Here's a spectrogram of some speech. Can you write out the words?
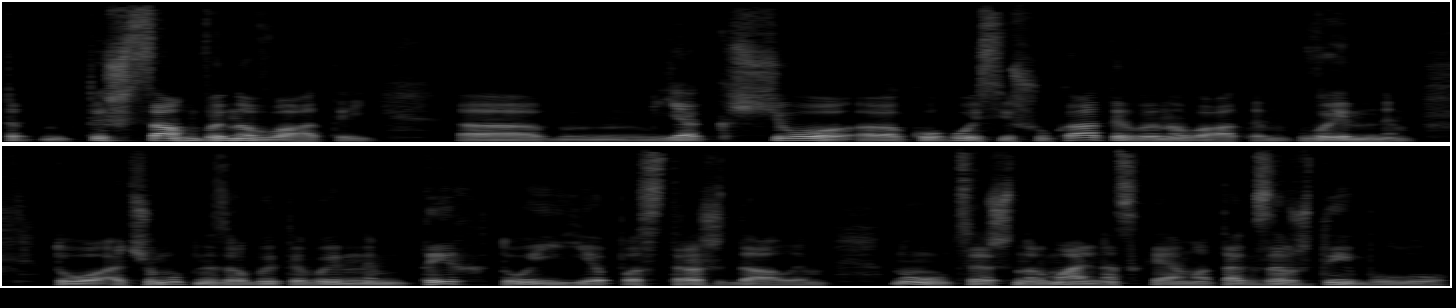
«Та ти ж сам винуватий. М, Якщо когось і шукати винуватим, винним, то а чому б не зробити винним тих, хто і є постраждалим? Ну, це ж нормальна схема, так завжди було.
